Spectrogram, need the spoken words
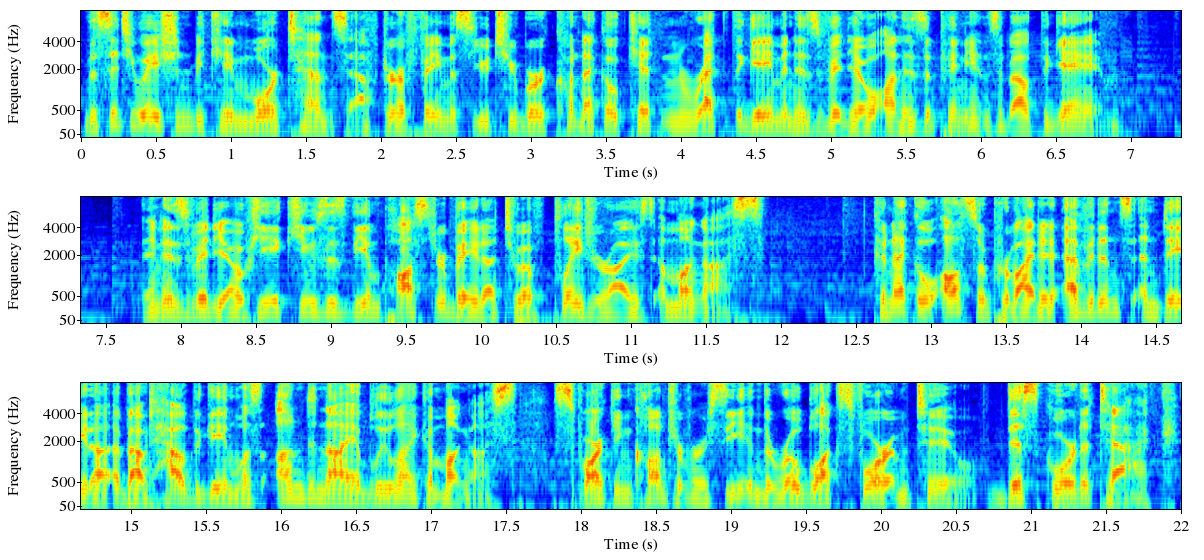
The situation became more tense after a famous YouTuber, Koneko Kitten, wrecked the game in his video on his opinions about the game. In his video, he accuses the imposter beta to have plagiarized Among Us. Koneko also provided evidence and data about how the game was undeniably like Among Us, sparking controversy in the Roblox forum too. Discord attack.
